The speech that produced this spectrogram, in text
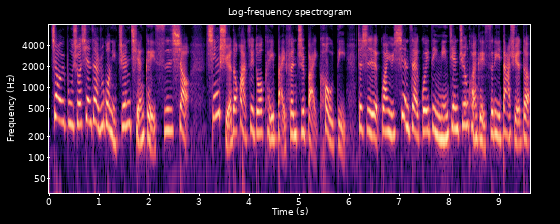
教育部说，现在如果你捐钱给私校新学的话，最多可以百分之百扣抵。这是关于现在规定民间捐款给私立大学的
